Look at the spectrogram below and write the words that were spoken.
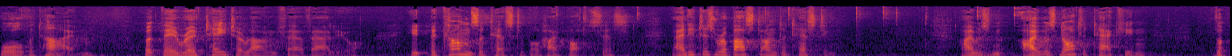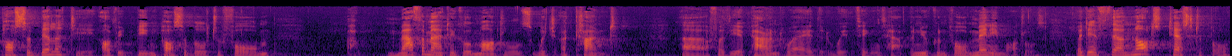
all the time, but they rotate around fair value, it becomes a testable hypothesis and it is robust under testing. I was, I was not attacking the possibility of it being possible to form mathematical models which account uh, for the apparent way that we, things happen. You can form many models. But if they're not testable,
